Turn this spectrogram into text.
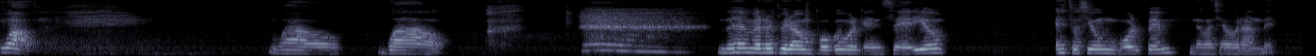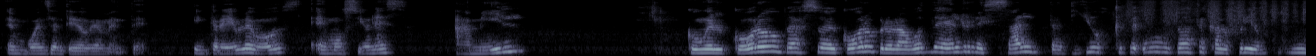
Wow. Wow. Wow. Déjenme respirar un poco porque en serio esto ha sido un golpe demasiado grande. En buen sentido, obviamente. Increíble voz, emociones a mil. Con el coro, pedazo de coro, pero la voz de él resalta. Dios, qué pe- Uh, todo este escalofrío. Mm.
